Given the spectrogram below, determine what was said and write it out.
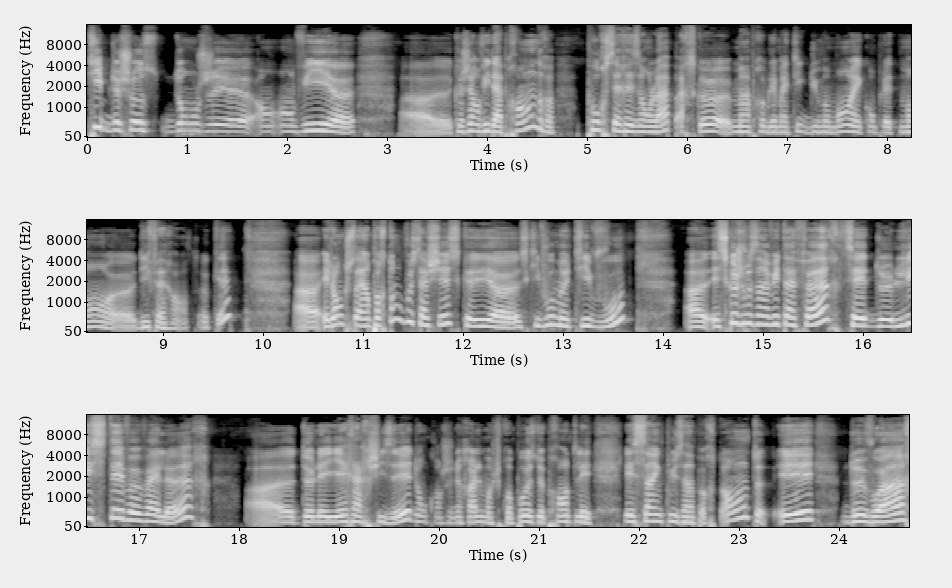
type de choses dont j'ai euh, envie, euh, euh, que j'ai envie d'apprendre pour ces raisons-là, parce que ma problématique du moment est complètement euh, différente. Ok Et donc, c'est important que vous sachiez ce, que, ce qui vous motive, vous. et ce que je vous invite à faire, c'est de lister vos valeurs euh, de les hiérarchiser. Donc en général, moi je propose de prendre les, les cinq plus importantes et de voir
